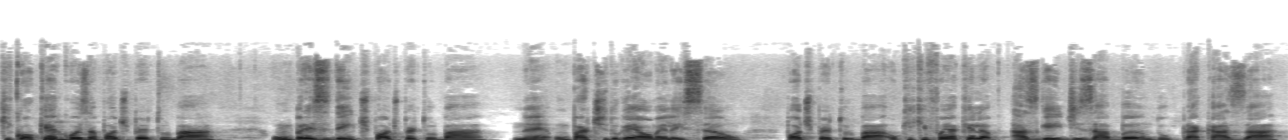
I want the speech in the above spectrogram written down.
Que qualquer uhum. coisa pode perturbar. Um presidente pode perturbar, né? Um partido ganhar uma eleição pode perturbar. O que, que foi aquele as gays desabando para casar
